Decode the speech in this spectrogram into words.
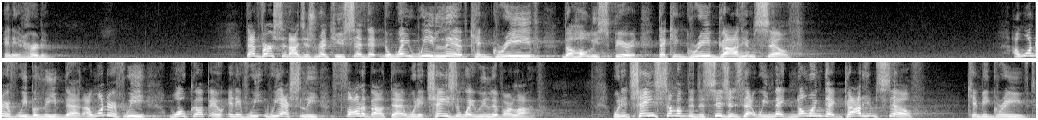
and it hurt him. That verse that I just read to you said that the way we live can grieve the Holy Spirit, that can grieve God Himself. I wonder if we believed that. I wonder if we woke up and, and if we, we actually thought about that, would it change the way we live our life? Would it change some of the decisions that we make, knowing that God Himself can be grieved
